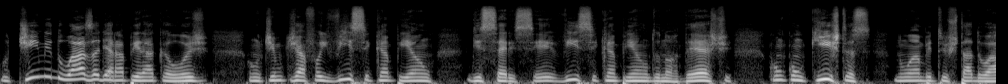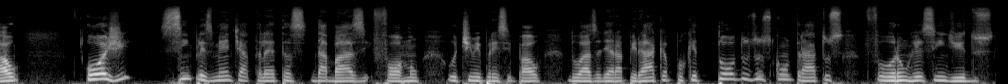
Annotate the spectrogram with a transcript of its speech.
O time do Asa de Arapiraca hoje, um time que já foi vice-campeão de Série C, vice-campeão do Nordeste, com conquistas no âmbito estadual. Hoje, simplesmente atletas da base formam o time principal do Asa de Arapiraca, porque todos os contratos foram rescindidos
